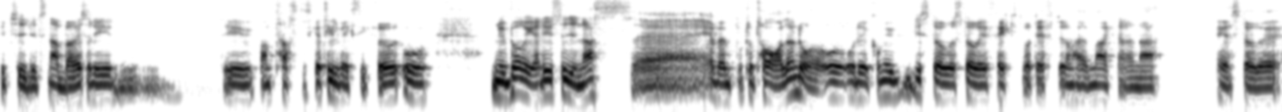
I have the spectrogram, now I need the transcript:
betydligt snabbare. Så det är, det är ju fantastiska tillväxtsiffror. Och nu börjar det ju synas eh, även på totalen då och, och det kommer ju bli större och större effekt vartefter de här marknaderna är större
